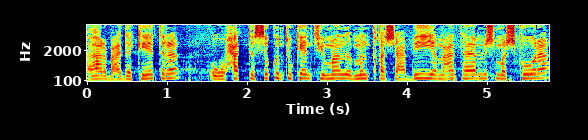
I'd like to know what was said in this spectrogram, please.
أربعة دكاترة وحتى سكنت وكانت في من- منطقة شعبية معناتها مش مشكورة.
